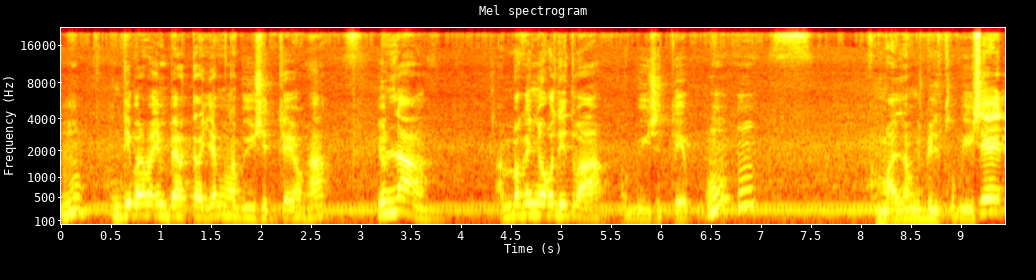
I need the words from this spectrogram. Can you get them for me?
Hmm? Hindi ba naman inverter yan, mga visit kayo, ha? Yun lang. Ambagan nyo ako dito, ha? Mga visit kayo. Hmm? Hmm? Ang mahal ng bill ko, visit.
